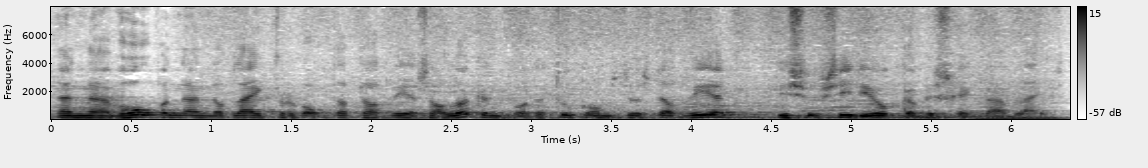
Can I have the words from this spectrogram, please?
En eh, we hopen, en dat lijkt erop dat dat weer zal lukken voor de toekomst, dus dat weer die subsidie ook eh, beschikbaar blijft.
